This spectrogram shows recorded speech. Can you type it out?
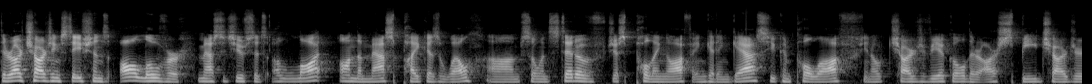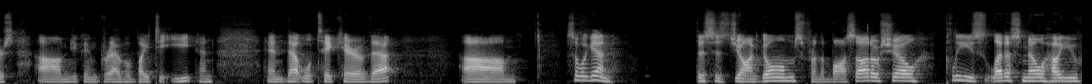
there are charging stations all over Massachusetts, a lot on the Mass Pike as well. Um, so instead of just pulling off and getting gas, you can pull off, you know, charge vehicle. There are speed chargers. Um, you can grab a bite to eat, and and that will take care of that. Um, so again, this is John Gomes from the Boss Auto Show. Please let us know how you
